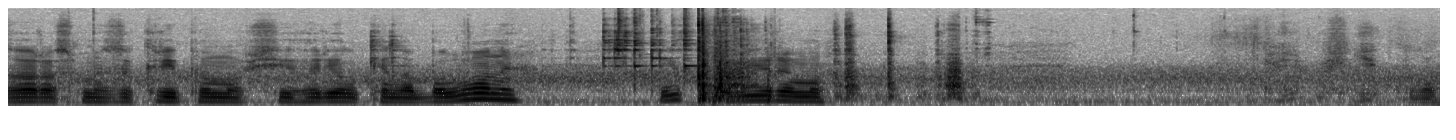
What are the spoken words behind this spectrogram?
Зараз ми закріпимо всі горілки на балони і перевіримо стекло.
